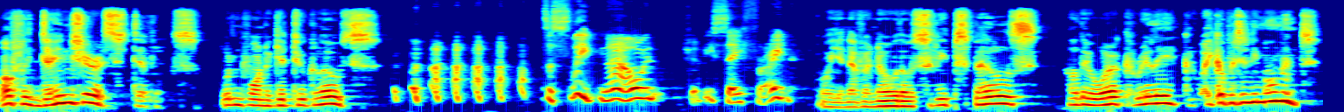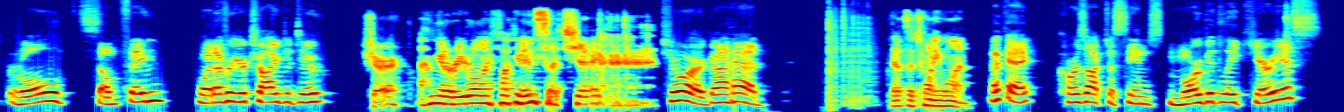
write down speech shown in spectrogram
Awfully dangerous, devils. Wouldn't want to get too close. It's asleep now. It should be safe, right? Well, you never know those sleep spells. How they work, really. Could wake up at any moment. Roll something. Whatever you're trying to do. Sure. I'm gonna reroll my fucking insight check. Sure, go ahead. That's a 21. Okay. Korzak just seems morbidly curious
